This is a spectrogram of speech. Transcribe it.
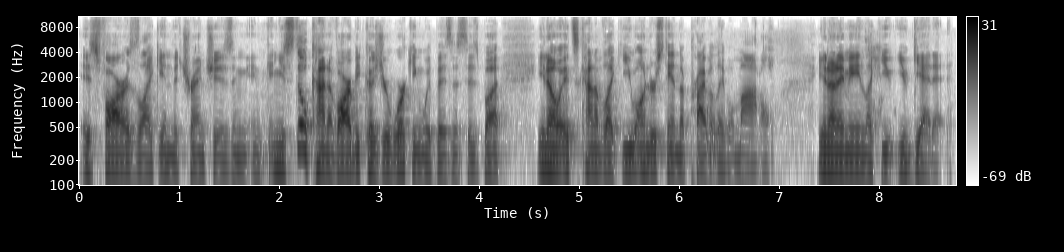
as far as like in the trenches and, and, and, you still kind of are because you're working with businesses but you know it's kind of like you understand the private label model. You know what i mean? Like you, you get it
